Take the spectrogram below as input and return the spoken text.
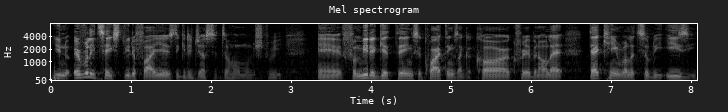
you know, it really takes three to five years to get adjusted to home on the street. And for me to get things, acquire things like a car, crib, and all that, that came relatively easy.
